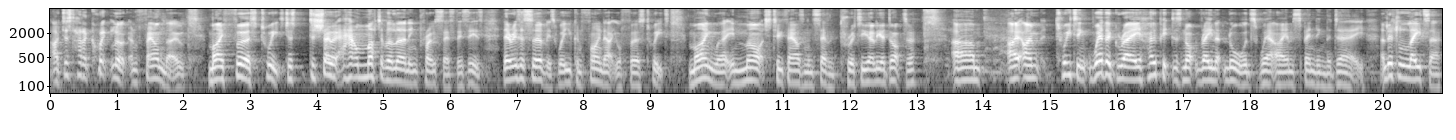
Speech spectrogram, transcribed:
I've just had a quick look and found, though, my first tweets, just to show how much of a learning process this is. There is a service where you can find out your first tweets. Mine were in March 2007, pretty early adopter. Um, I, I'm tweeting, weather grey, hope it does not rain at Lord's where I am spending the day. A little later,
